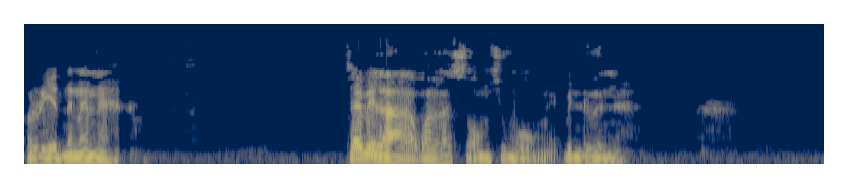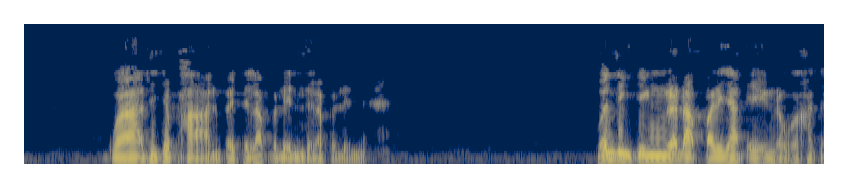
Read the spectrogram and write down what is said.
ปรริญญาดังนั้นนะฮะใช้เวลาวันละสองชั่วโมงเนี่ยเป็นเดือนนะว่าที่จะผ่านไปแต่ละประเด็นแต่ละประเด็นเนี่ยวันจริง ๆ ระดับปริยัติเองเราก็เข้าใจ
